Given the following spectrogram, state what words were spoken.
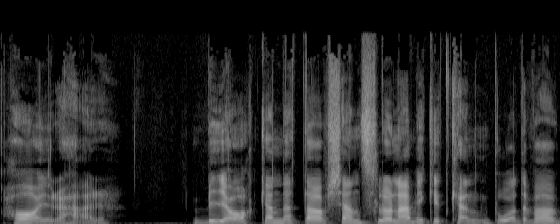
har ju det här bejakandet av känslorna, vilket kan både vara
